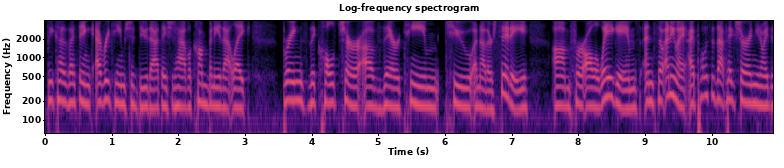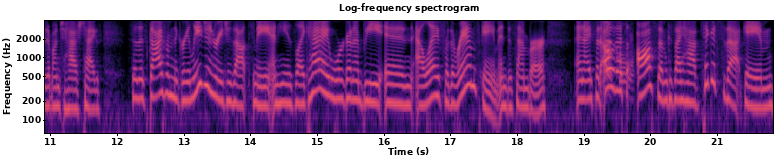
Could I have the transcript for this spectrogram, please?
because I think every team should do that. They should have a company that like brings the culture of their team to another city um, for all away games. And so anyway, I posted that picture, and you know I did a bunch of hashtags. So this guy from the Green Legion reaches out to me and he's like, "Hey, we're going to be in LA for the Rams game in December." And I said, "Oh, that's awesome because I have tickets to that game."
